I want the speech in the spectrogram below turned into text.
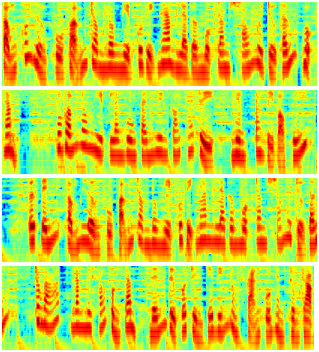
tổng khối lượng phụ phẩm trong nông nghiệp của Việt Nam là gần 160 triệu tấn một năm. Phụ phẩm nông nghiệp là nguồn tài nguyên có giá trị nhưng đang bị bỏ phí. Ước tính tổng lượng phụ phẩm trong nông nghiệp của Việt Nam là gần 160 triệu tấn, trong đó 56% đến từ quá trình chế biến nông sản của ngành trồng trọt,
